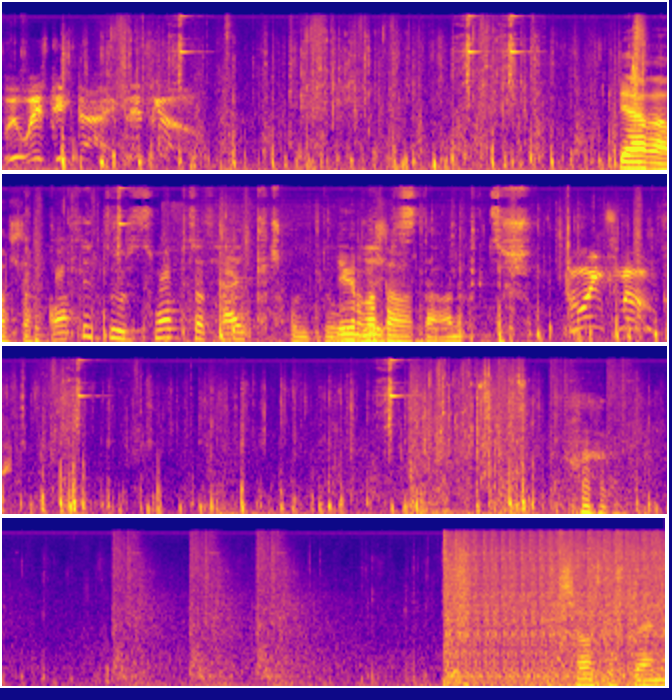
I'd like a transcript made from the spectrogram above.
We wasted time. Let's go. Би агаа авлаа. Голыг зүр смокцаас хайдалчихгүй дүү. Нэг нь голоо аваа. Та оногдсон ш. Шорт байна.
